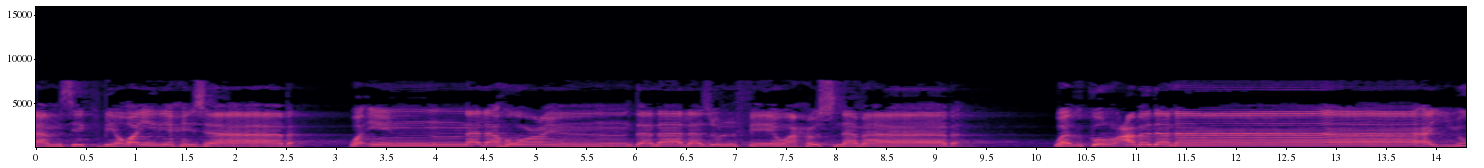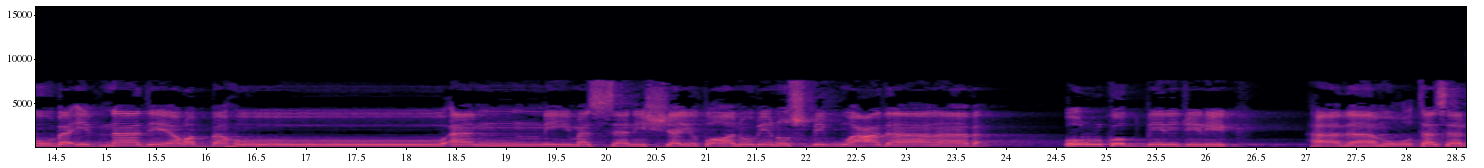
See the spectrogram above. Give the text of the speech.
أمسك بغير حساب. وإن له عندنا لزلفي وحسن ماب. واذكر عبدنا أيوب إذ نادي ربه أني مسني الشيطان بنصب وعذاب. اركض برجلك هذا مغتسل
